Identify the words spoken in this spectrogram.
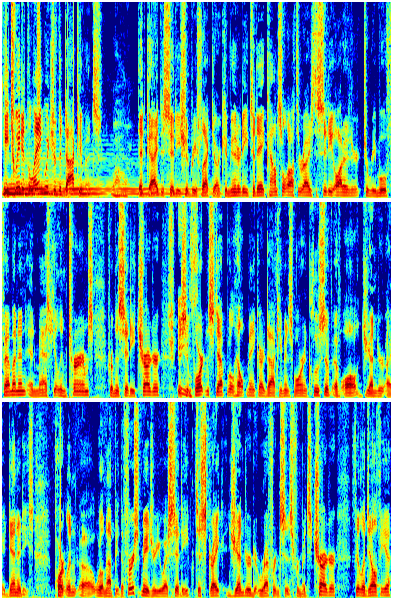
He tweeted the language of the documents Wow. that guide the city should reflect our community. Today, council authorized the city auditor to remove feminine and masculine terms from the city charter. This important step will help make our documents more inclusive of all gender identities. Portland uh, will not be the first major U.S. city to strike gendered references from its charter. Philadelphia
